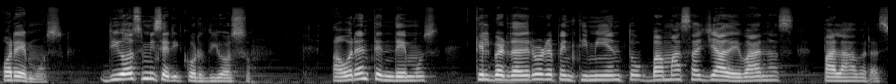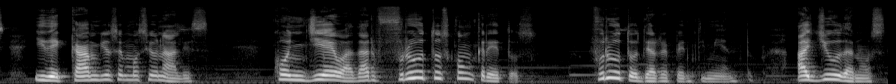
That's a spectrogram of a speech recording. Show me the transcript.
Oremos, Dios misericordioso. Ahora entendemos que el verdadero arrepentimiento va más allá de vanas palabras y de cambios emocionales conlleva dar frutos concretos, frutos de arrepentimiento. Ayúdanos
